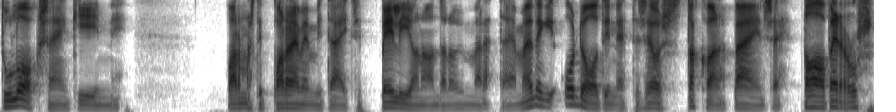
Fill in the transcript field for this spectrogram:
tulokseen kiinni varmasti paremmin, mitä itse peli on antanut ymmärtää. Ja mä jotenkin odotin, että se olisi takana päin se taaperus.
